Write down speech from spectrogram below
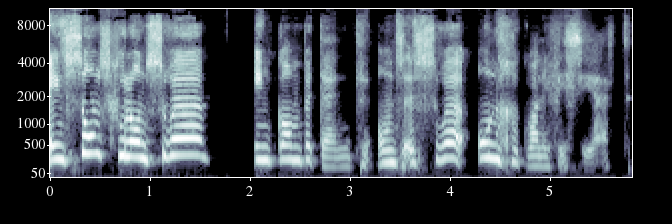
En soms voel ons so incompetent. Ons is so ongekwalifiseerd.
